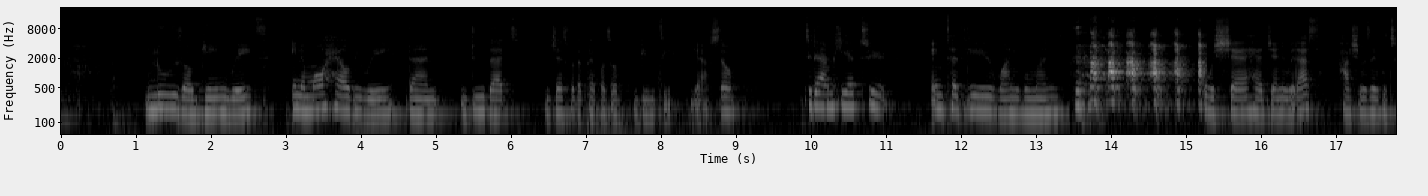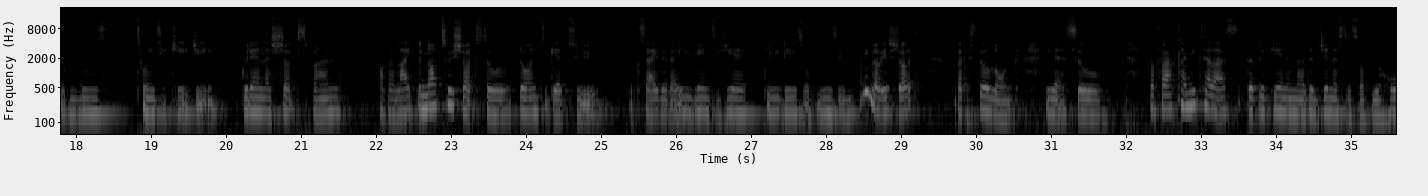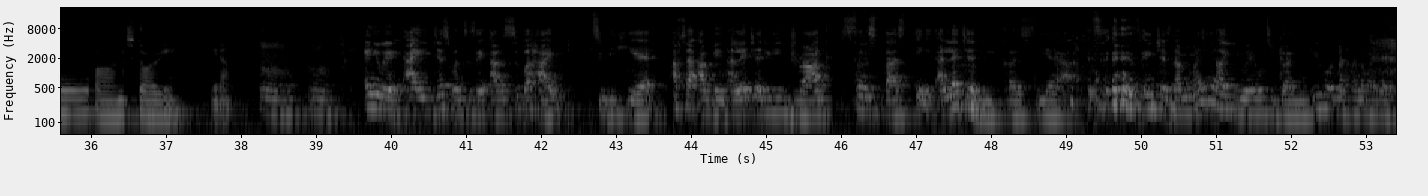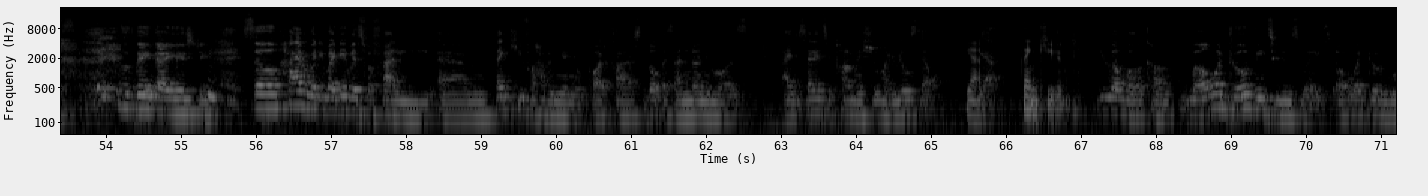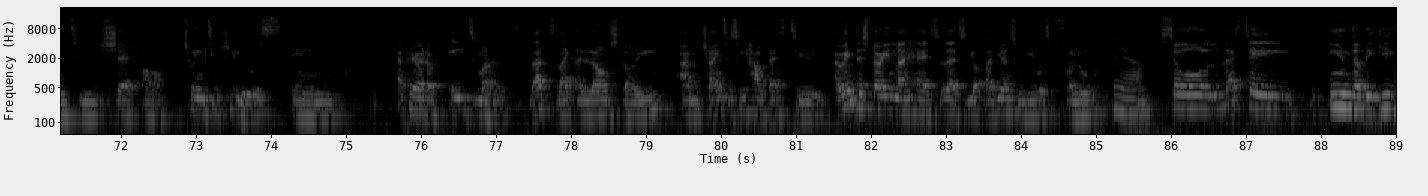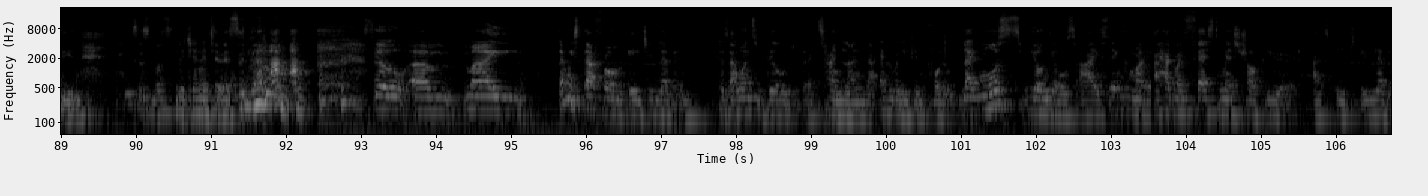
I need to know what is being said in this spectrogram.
lose or gain weight in a more healthy way than do that just for the purpose of beauty. Yeah, so today I'm here to interview one woman who will share her journey with us, how she was able to lose 20 kg within a short span of her life. Not too short, so don't get too excited. Are you going to hear three days of losing? You know, it's short, but it's still long. Yeah, so Fafa, can you tell us the beginning or the genesis of your whole um, story? Yeah. Mm, mm. Anyway, I just want to say I'm super hyped to be here after I've been allegedly dragged since Thursday. Allegedly, because yeah, it's, it's interesting. I'm imagining how you were able to drag me. Did you hold my hand on my neck? this is going down in history. So, hi everybody. My name is Fafali. Um, thank you for having me on your podcast. Though it's anonymous, I decided to come and show my real self. Yes. Yeah. Thank you. You are welcome. Well, what drove me to lose weight, or what drove me to shed off 20 kilos in a period of eight months? That's like a long story. I'm trying to see how best to arrange the story in my head so that your audience will be able to follow. Yeah. So let's say in the beginning, this is not the genesis. genesis. so um, my let me start from age 11 because I want to build a timeline that everybody can follow. Like most young girls, I think my I had my first menstrual period at age 11.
